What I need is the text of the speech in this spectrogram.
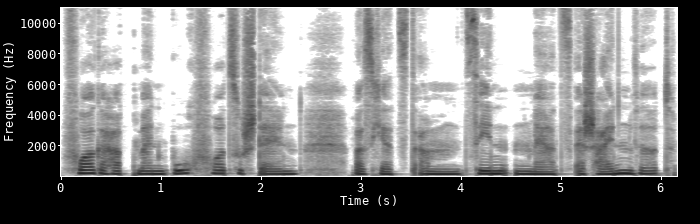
vorgehabt, mein Buch vorzustellen, was jetzt am 10. März erscheinen wird.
